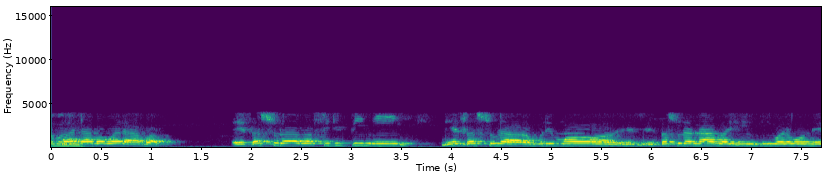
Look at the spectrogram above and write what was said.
okukwata abawala aba esasula abafiripini nesasula mulimu esasula n'abayindi waliwo ne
